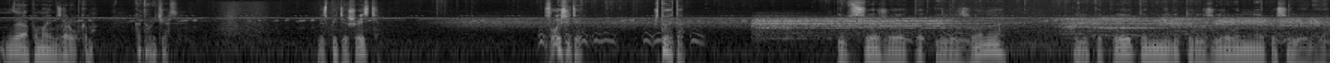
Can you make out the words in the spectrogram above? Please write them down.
Да, по моим зарубкам. Который час? Без пяти шесть. Слышите? Что это? И все же это или зона, или какое-то милитаризированное поселение.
